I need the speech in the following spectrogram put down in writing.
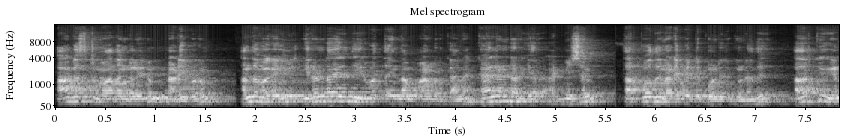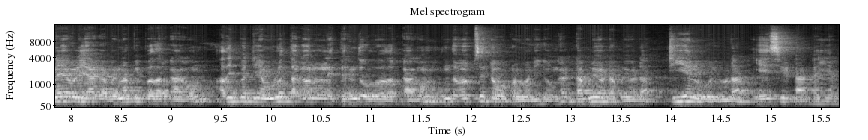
ஆகஸ்ட் மாதங்களிலும் நடைபெறும். அந்த வகையில் இரண்டாயிரத்தி இருபத்தி ஐந்தாம் ஆண்டிற்கான கேலண்டர் இயர் அட்மிஷன் தற்போது நடைபெற்றுக் கொண்டிருக்கின்றது. அதற்கு இணைய வழியாக விண்ணப்பிப்பதற்காகவும் அதை பற்றிய முழு தகவல்களை தெரிந்து கொள்வதற்காகவும் இந்த வெப்சைட்டை ஓபன் பண்ணிக்கோங்க. W W dot TNOU dot AC dot IN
